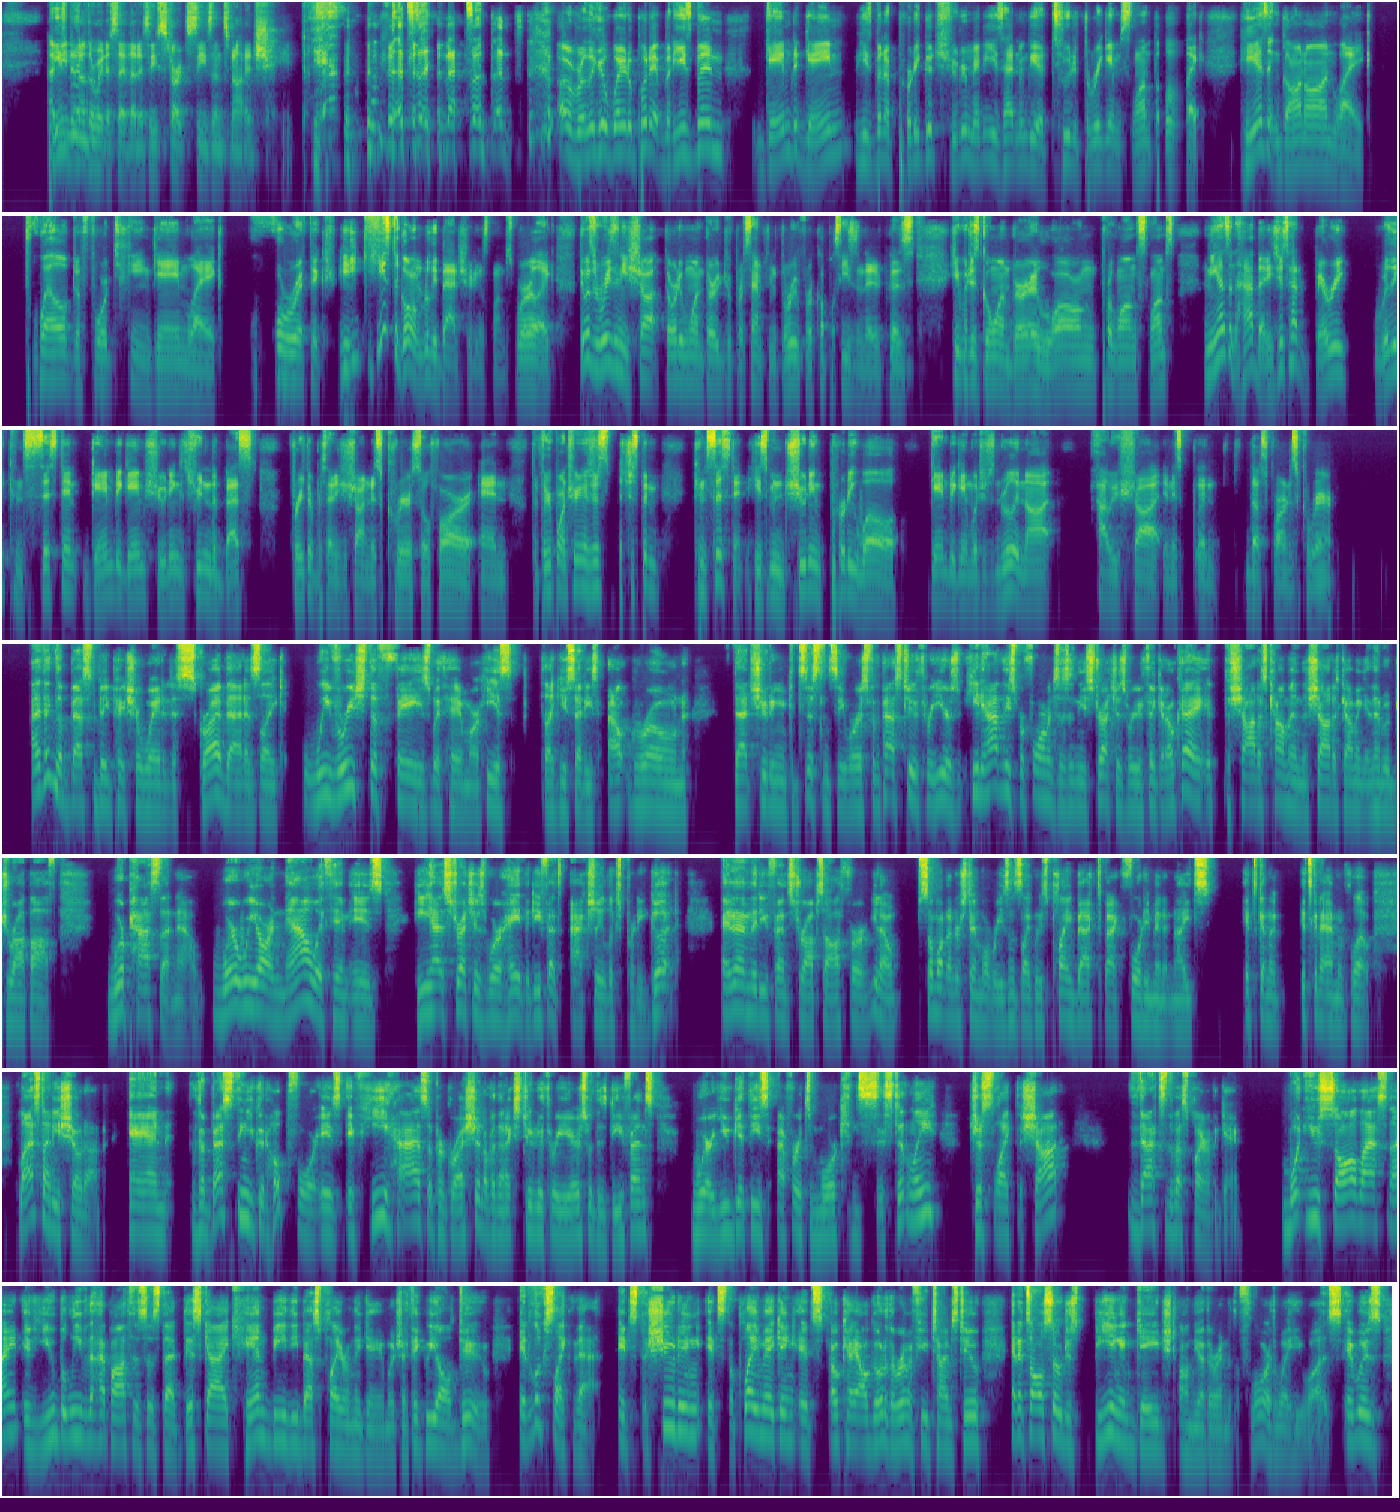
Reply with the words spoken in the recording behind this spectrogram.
I mean, been, another way to say that is he starts seasons not in shape. Yeah, that's a, that's a, that's a really good way to put it. But he's been game to game. He's been a pretty good shooter. Maybe he's had maybe a two to three game slump, but like he hasn't gone on like twelve to fourteen game like horrific. He, he used to go on really bad shooting slumps where like there was a reason he shot 31, 32% from three for a couple seasons there because he would just go on very long, prolonged slumps. And he hasn't had that. He's just had very really consistent game to game shooting. He's shooting the best free throw percentage he's shot in his career so far. And the three point shooting is just it's just been consistent. He's been shooting pretty well game to game, which is really not how he shot in his in, thus far in his career. I think the best big picture way to describe that is like we've reached the phase with him where he is, like you said, he's outgrown that shooting inconsistency. Whereas for the past two, three years, he'd have these performances in these stretches where you're thinking, okay, it, the shot is coming, the shot is coming, and then it would drop off we're past that now. Where we are now with him is he has stretches where, hey, the defense actually looks pretty good. And then the defense drops off for, you know, somewhat understandable reasons. Like when he's playing back to back 40 minute nights, it's gonna, it's gonna ebb and flow. Last night he showed up. And the best thing you could hope for is if he has a progression over the next two to three years with his defense where you get these efforts more consistently, just like the shot, that's the best player in the game what you saw last night, if you believe the hypothesis that this guy can be the best player in the game, which I think we all do, it looks like that. It's the shooting, it's the playmaking, it's okay, I'll go to the rim a few times too. And it's also just being engaged on the other end of the floor the way he was. It was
